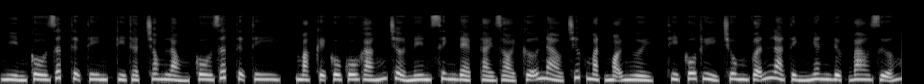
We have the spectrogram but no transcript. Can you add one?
Nhìn cô rất tự tin, kỳ thật trong lòng cô rất tự ti, mặc kệ cô cố gắng trở nên xinh đẹp tài giỏi cỡ nào trước mặt mọi người, thì cô Thủy chung vẫn là tình nhân được bao dưỡng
